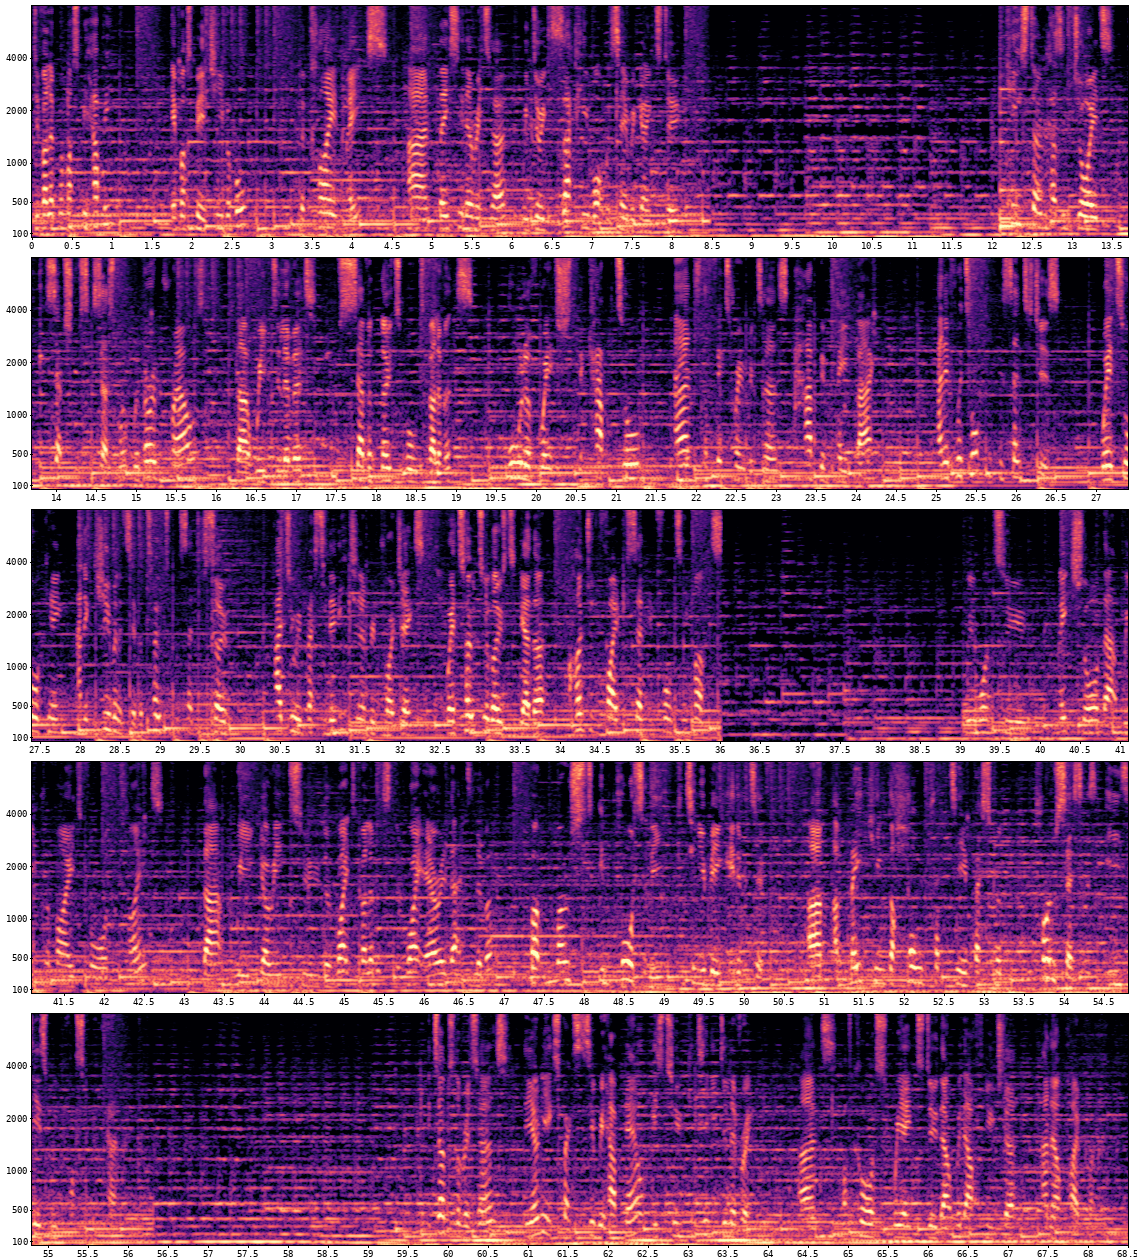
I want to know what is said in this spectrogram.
developer must be happy, it must be achievable, the client makes, and they see their return. We do exactly what we say we're going to do. Keystone has enjoyed exceptional success. We're, we're very proud that we've delivered seven notable developments, all of which the capital and the fixed rate returns have been paid back. And if we're talking percentages, we're talking an accumulative, a total percentage. So had you invested in each and every project, where total those together, 105% in 14 months. We want to make sure that we provide for the client, that we go into the right developments in the right area that deliver, but most importantly, continue being innovative um, and making the whole property investment process as easy as we possibly can. In terms of the returns, the only expectancy we have now is to continue delivering. And of course, we aim to do that with our future and our pipeline.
